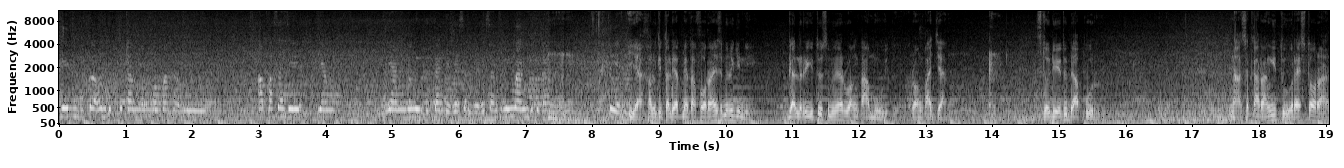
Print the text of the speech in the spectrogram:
dia dibuka untuk kita memahami apa saja yang yang menimbulkan gagasan-gagasan seniman gitu kan. Itu ya. Iya, kalau kita lihat metaforanya sebenarnya gini. Galeri itu sebenarnya ruang tamu gitu, ruang pajang. Studio itu dapur. Nah, sekarang itu restoran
